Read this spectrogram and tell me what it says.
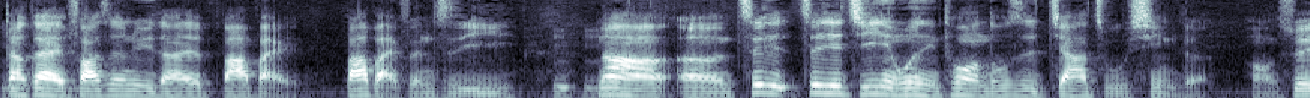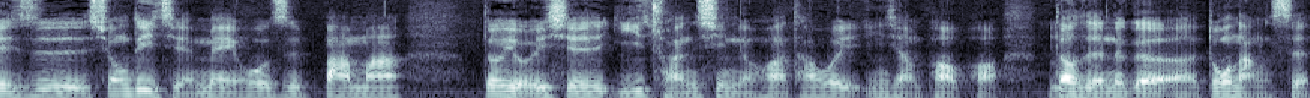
大概发生率大概八百八百分之一。那呃，这个这些基因的问题通常都是家族性的。哦，所以是兄弟姐妹或者是爸妈都有一些遗传性的话，它会影响泡泡，造成那个呃多囊肾。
